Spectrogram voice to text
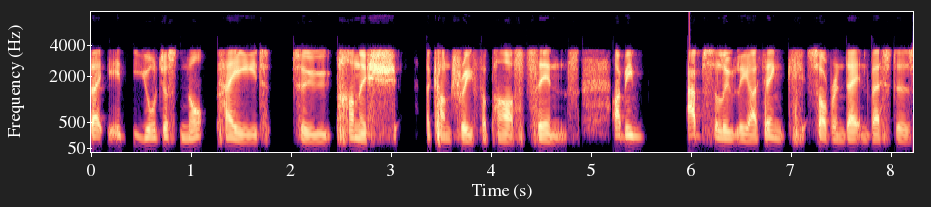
that it, you're just not paid to punish a country for past sins. I mean, absolutely, I think sovereign debt investors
